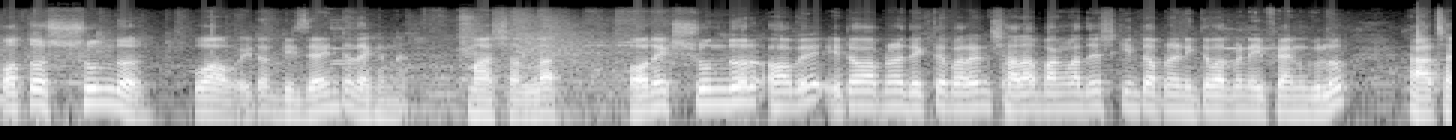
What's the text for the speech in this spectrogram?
কত সুন্দর। ওয়াও এটার ডিজাইনটা দেখেন না। মাশাল্লাহ অনেক সুন্দর হবে এটাও আপনারা দেখতে পারেন। সারা বাংলাদেশ কিন্তু আপনারা নিতে পারবেন এই ফ্যানগুলো। আচ্ছা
